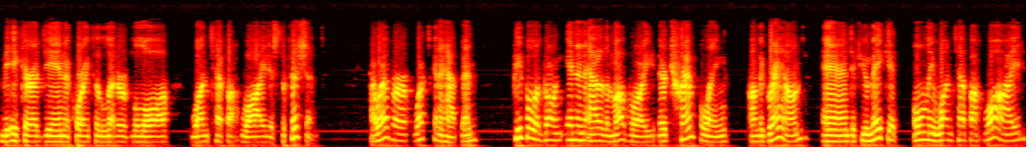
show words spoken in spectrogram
the ikar adin, according to the letter of the law, one tefach wide is sufficient. However, what's going to happen? People are going in and out of the mavoi. They're trampling on the ground, and if you make it only one tefach wide,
